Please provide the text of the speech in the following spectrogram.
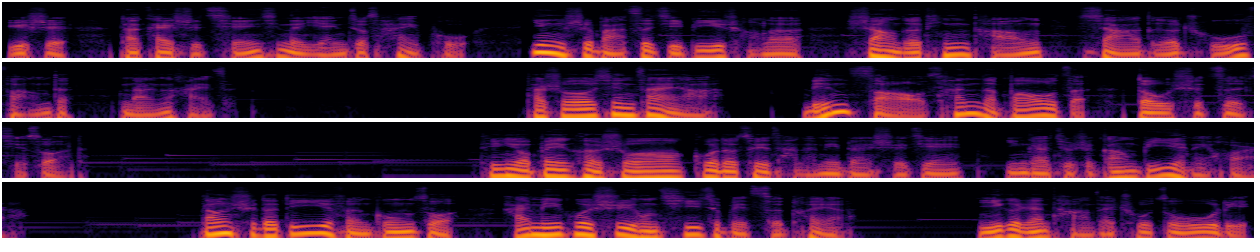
于是他开始潜心的研究菜谱。硬是把自己逼成了上得厅堂下得厨房的男孩子。他说：“现在啊，连早餐的包子都是自己做的。”听友贝克说，过得最惨的那段时间，应该就是刚毕业那会儿了。当时的第一份工作还没过试用期就被辞退了，一个人躺在出租屋里，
